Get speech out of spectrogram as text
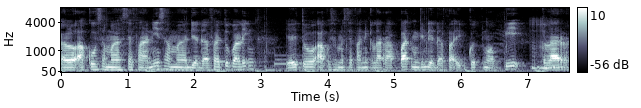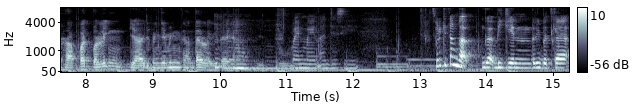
kalau aku sama Stefani sama dia Dava itu paling yaitu aku sama Stefani kelar rapat mungkin dia Dava ikut ngopi kelar rapat paling ya jeming-jeming santai lah gitu ya gitu. Main-main aja sih. Sebenarnya kita nggak nggak bikin ribet kayak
